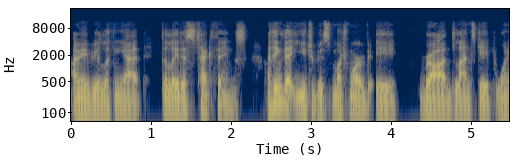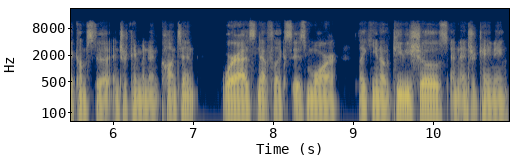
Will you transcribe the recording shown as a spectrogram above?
I may be looking at the latest tech things. I think that YouTube is much more of a broad landscape when it comes to entertainment and content, whereas Netflix is more like, you know, TV shows and entertaining,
